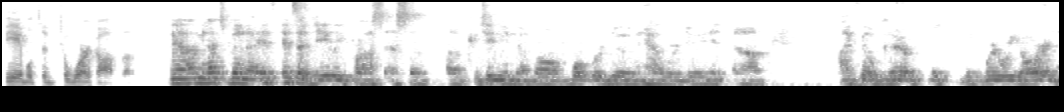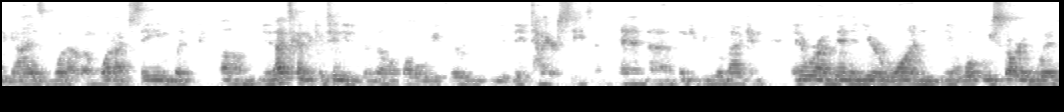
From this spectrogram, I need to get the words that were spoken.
be able to, to work off of? Yeah, I mean that's been a, it's, it's a daily process of, of continuing to evolve what we're doing and how we're doing it. Um, I feel good with, with where we are and the guys of what I, of what I've seen, but um, that's going to continue to develop all the way through the entire season. And uh, I think if you go back and and where I've been in year one, you know what we started with,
